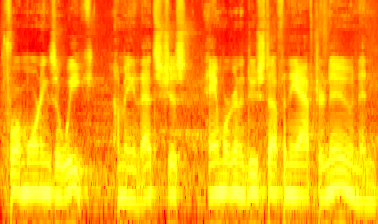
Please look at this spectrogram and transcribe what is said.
four mornings a week. I mean that's just and we're gonna do stuff in the afternoon and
